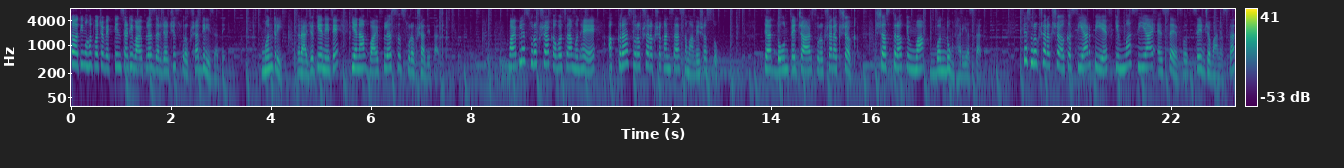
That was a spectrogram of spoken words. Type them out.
तर अतिमहत्वाच्या व्यक्तींसाठी वाय प्लस दर्जाची सुरक्षा दिली जाते. मंत्री राजकीय नेते यांना वाय प्लस सुरक्षा देतात. वाय प्लस सुरक्षा कवचामध्ये अकरा सुरक्षा रक्षकांचा समावेश असतो. त्यात दोन ते चार सुरक्षा रक्षक शस्त्र किंवा बंदूकधारी असतात. ते सुरक्षा रक्षक सीआरपीएफ किंवा सीआयएसएफ चे जवान असतात.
